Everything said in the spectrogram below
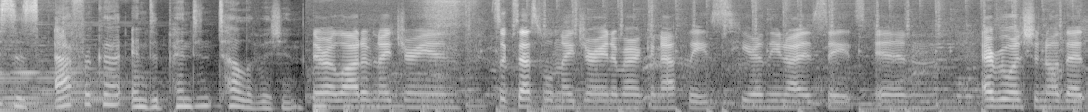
This is Africa Independent Television. There are a lot of Nigerian, successful Nigerian American athletes here in the United States, and everyone should know that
